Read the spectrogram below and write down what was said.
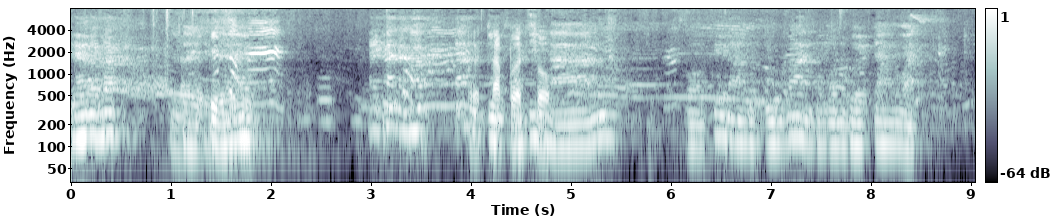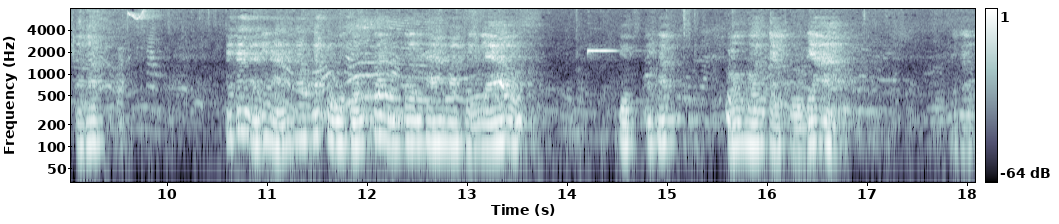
แล้วนะครับนี่แหละแม่พิมพ์ให้ท่านนะครับเปิดรับเปิดศกตั้งจิตอธิษฐานบอกที่นามสกุลบ้านตำบลอำเภอจังหวัดนะครับให้ท่านอธิษฐานครับวัตถุประสงค์ต้องเดินทางมาถึงแล้วหยุดนะครับขอพรจากปู่ย่านะครับ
